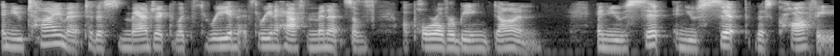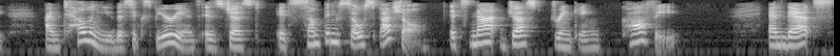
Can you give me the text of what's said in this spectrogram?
and you time it to this magic like three and three and a half minutes of a pour over being done and you sit and you sip this coffee i'm telling you this experience is just it's something so special it's not just drinking coffee and that's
